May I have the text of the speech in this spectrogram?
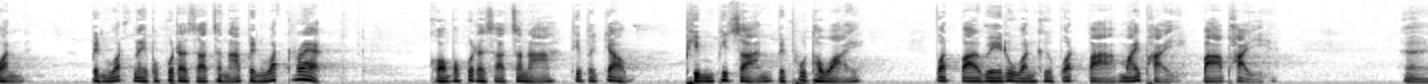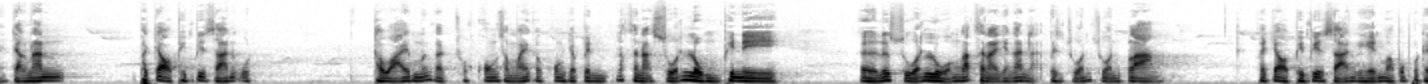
วัน เป็นวัดในพระพุทธศาสนาเป็นวัดแรก ของพระพุทธศาสนาที่พระเจ้าพิมพิสารเป็นผู้ถวาย วัดป่าเวรุวันคือวัดป่าไม้ไผ่ ป่าไผ่จากนั้นพระเจ้าพิมพิสารอุดถวายเหมือนกับคงสมัยก็คงจะเป็นลักษณะสวนลมพินีเออหรือสวนหลวงลักษณะอย่างนั้นแหละเป็นสวนสวนกลาง พระเจ้าพิมพิสารก็เห็นว่าพระพุทธ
